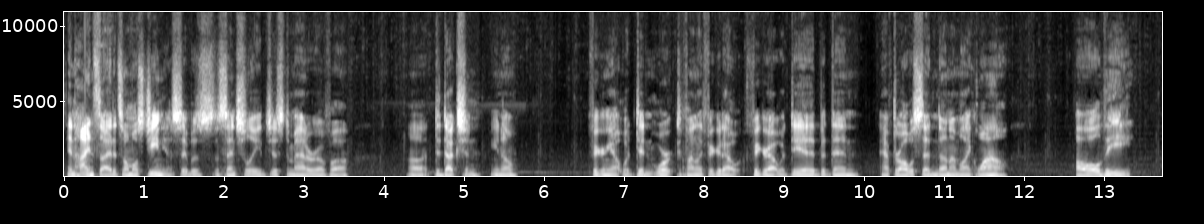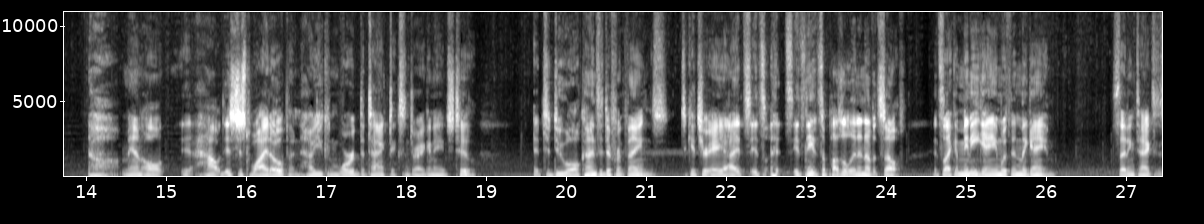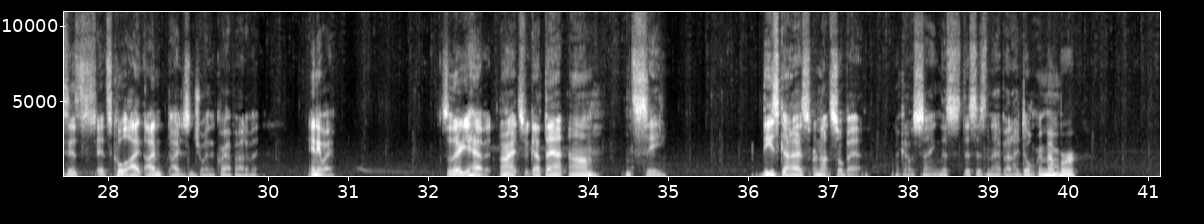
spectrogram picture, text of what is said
in hindsight, it's almost genius. It was essentially just a matter of uh, uh, deduction, you know, figuring out what didn't work to finally figure out figure out what did. But then after all was said and done, I'm like, wow, all the oh man, all how it's just wide open how you can word the tactics in Dragon Age 2 to do all kinds of different things to get your AI. It's it's it's it's neat. It's a puzzle in and of itself. It's like a mini game within the game. Setting tactics. It's it's cool. I I'm, I just enjoy the crap out of it. Anyway, so there you have it. All right, so we got that. Um, let's see. These guys are not so bad. Like I was saying, this this isn't that bad. I don't remember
